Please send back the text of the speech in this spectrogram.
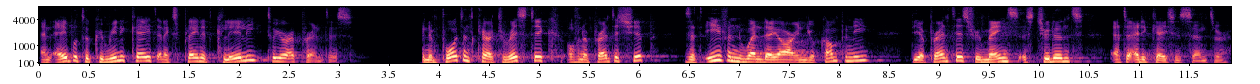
and able to communicate and explain it clearly to your apprentice. An important characteristic of an apprenticeship is that even when they are in your company, the apprentice remains a student at the education center.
